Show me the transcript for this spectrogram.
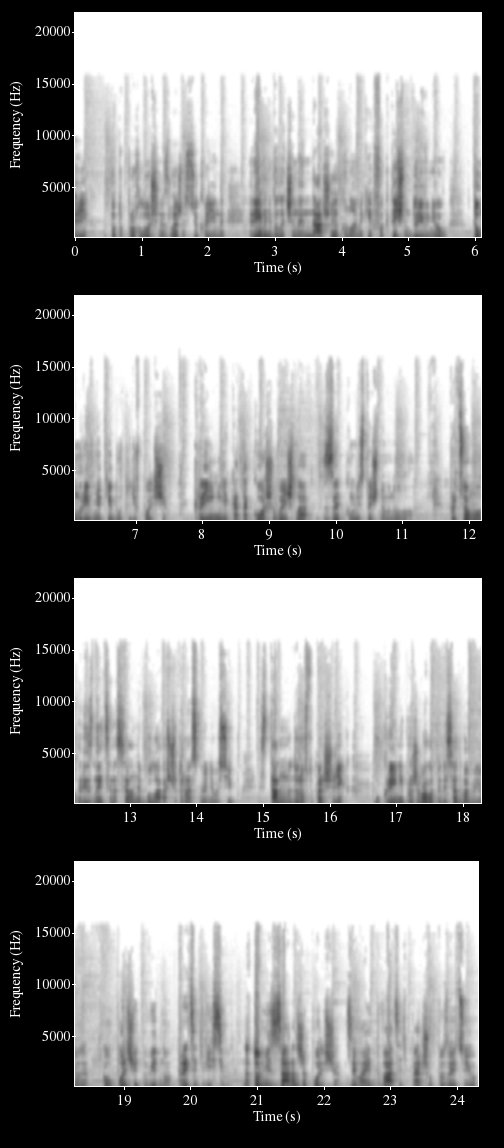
рік, тобто проголошення незалежності України, рівень величини нашої економіки фактично дорівнював тому рівню, який був тоді в Польщі, країні, яка також вийшла з комуністичного минулого. При цьому різниця населення була аж 14 мільйонів осіб. Станом на 91 рік в Україні проживало 52 мільйони, а у Польщі відповідно 38. Натомість зараз же Польща займає 21 позицію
